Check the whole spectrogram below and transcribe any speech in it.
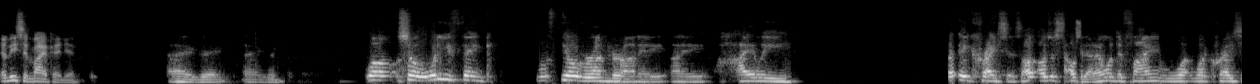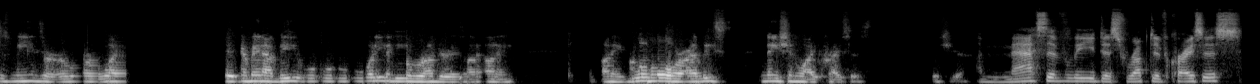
at least in my opinion. I agree. I agree. Well, so what do you think? What's the over under on a on a highly a crisis? I'll, I'll just I'll say that I won't define what what crisis means or or what it may not be. What do you think the over under is on, on a on a global or at least nationwide crisis this year? A massively disruptive crisis.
